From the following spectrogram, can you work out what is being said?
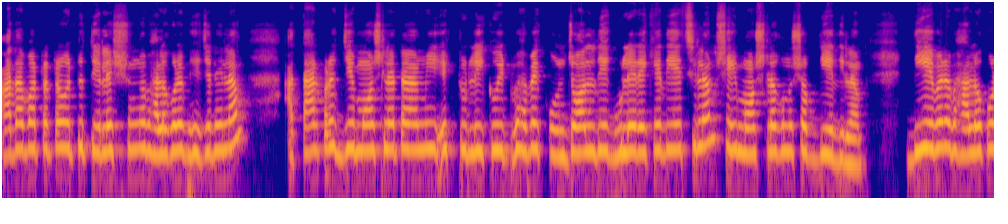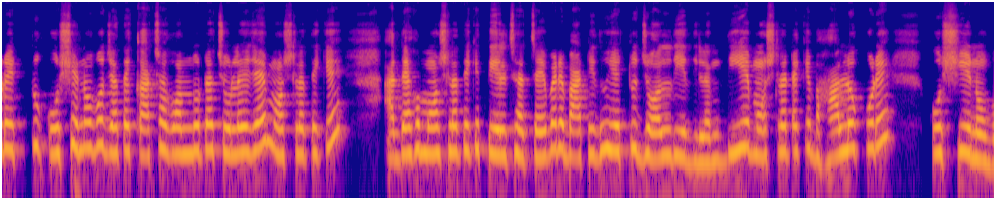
আদা বাটাটাও একটু তেলের সঙ্গে ভালো করে ভেজে নিলাম। আর তারপরে যে মশলাটা আমি একটু লিকুইড ভাবে জল দিয়ে গুলে রেখে দিয়েছিলাম, সেই মশলাগুলো সব দিয়ে দিলাম। দিয়ে এবারে ভালো করে একটু কষে নেব যাতে কাঁচা গন্ধটা চলে যায় মশলা থেকে। আর দেখো মশলা থেকে তেল ছাড়ছে, এবারে বাটি ধুয়ে একটু জল দিয়ে দিলাম। দিয়ে মশলাটাকে ভালো করে কষিয়ে নেব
